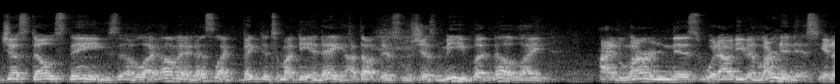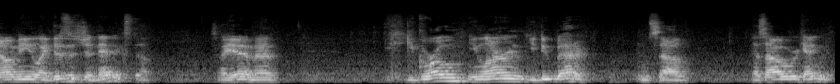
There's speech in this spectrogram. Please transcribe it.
just those things of like, oh man, that's like baked into my DNA. I thought this was just me, but no, like I learned this without even learning this. You know what I mean? Like this is genetic stuff. So yeah, man. You grow, you learn, you do better. And so that's how I overcame it.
